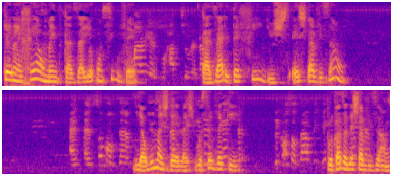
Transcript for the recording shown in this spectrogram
querem realmente casar, e eu consigo ver. Casar e ter filhos, esta é visão. E algumas delas, você vê que, por causa desta visão,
